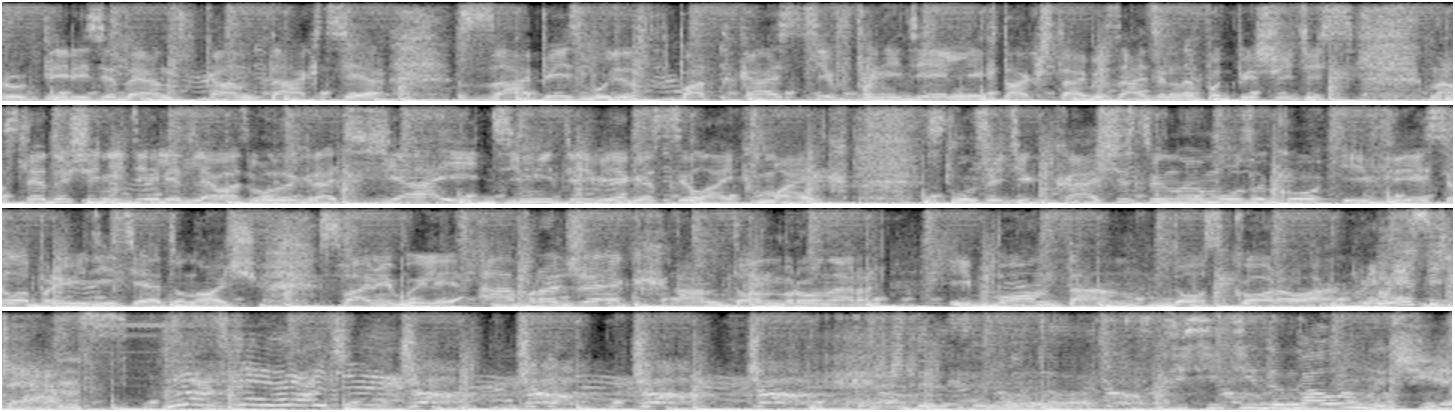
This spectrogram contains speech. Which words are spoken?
Группе Residence ВКонтакте. Запись будет в подкасте в понедельник, так что обязательно подпишитесь. На следующей неделе для вас буду играть я и Dimitri Vegas и Like Mike. Слушайте качественную музыку и весело проведите эту ночь. С вами были Afrojack, Антон Брунер и Bontan. До скорого! Residence. Каждую субботу с 10 до полуночи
